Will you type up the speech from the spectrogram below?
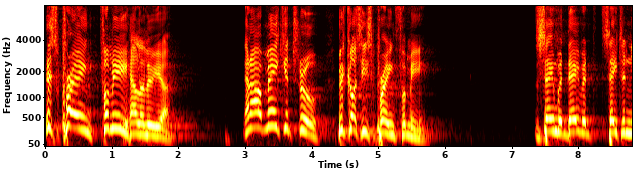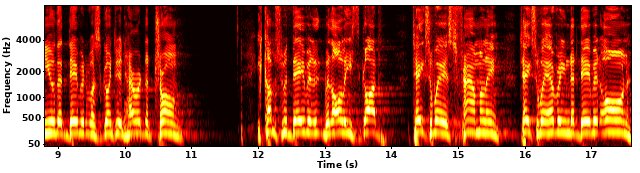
is praying for me. Hallelujah. And I'll make it true because he's praying for me. The same with David. Satan knew that David was going to inherit the throne. He comes with David with all he's got, takes away his family, takes away everything that David owned,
